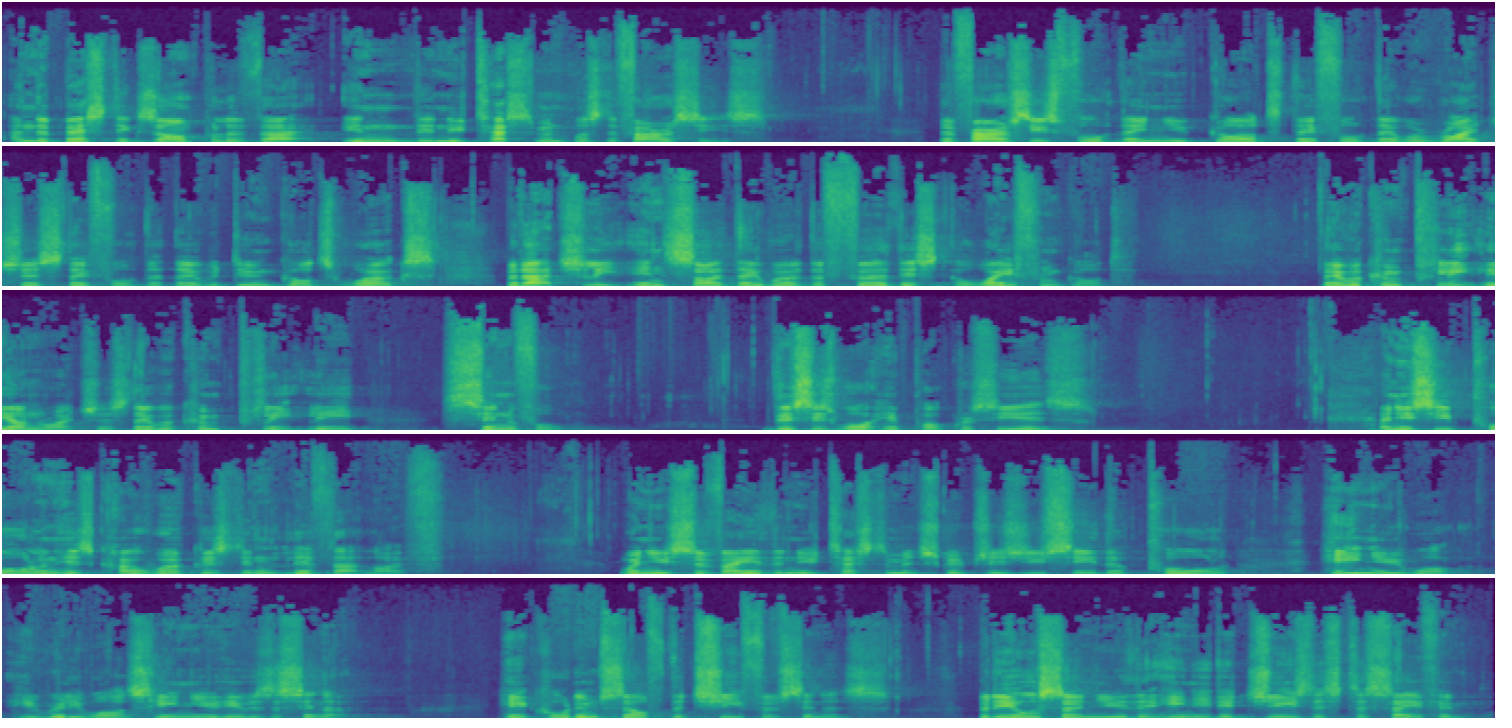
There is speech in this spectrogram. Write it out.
And the best example of that in the New Testament was the Pharisees. The Pharisees thought they knew God, they thought they were righteous, they thought that they were doing God's works, but actually, inside, they were the furthest away from God. They were completely unrighteous, they were completely sinful. This is what hypocrisy is. And you see, Paul and his co workers didn't live that life. When you survey the New Testament scriptures, you see that Paul, he knew what he really was. He knew he was a sinner. He called himself the chief of sinners, but he also knew that he needed Jesus to save him.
